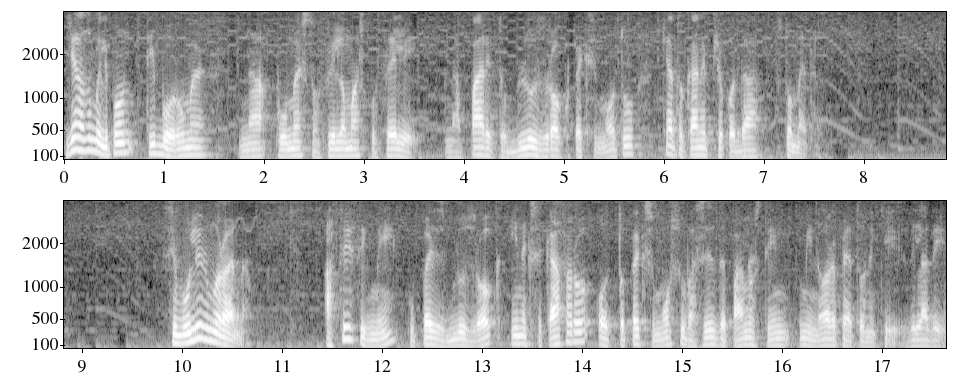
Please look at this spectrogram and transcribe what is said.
Για να δούμε λοιπόν τι μπορούμε να πούμε στον φίλο μας που θέλει να πάρει το blues rock παίξιμό του και να το κάνει πιο κοντά στο metal. Συμβουλή νούμερο 1. Αυτή τη στιγμή που παίζεις blues rock είναι ξεκάθαρο ότι το παίξιμό σου βασίζεται πάνω στην μινόρε πεατονική. Δηλαδή...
